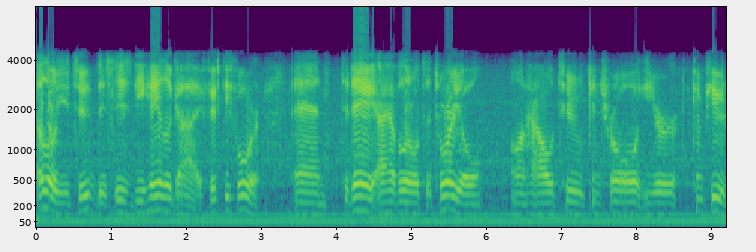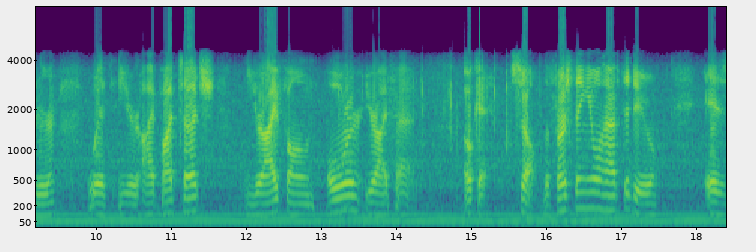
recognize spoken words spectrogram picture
Hello YouTube, this is the Halo Guy 54 and today I have a little tutorial on how to control your computer with your iPod Touch, your iPhone, or your iPad. Okay, so the first thing you will have to do is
